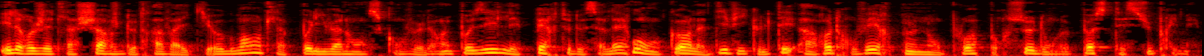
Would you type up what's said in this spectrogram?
Ils rejettent la charge de travail qui augmente, la polyvalence qu'on veut leur imposer, les pertes de salaire ou encore la difficulté à retrouver un emploi pour ceux dont le poste est supprimé.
